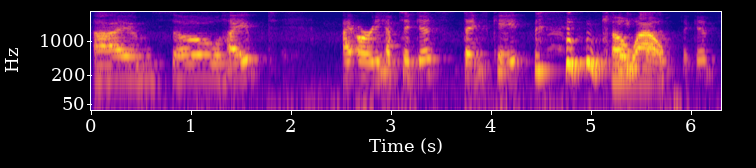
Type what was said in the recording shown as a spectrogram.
I am so hyped. I already have tickets. Thanks, Kate. Kate Oh, wow. tickets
